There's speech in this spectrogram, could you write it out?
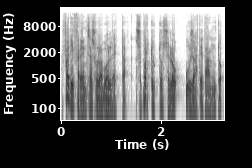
fa differenza sulla bolletta, soprattutto se lo usate tanto.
